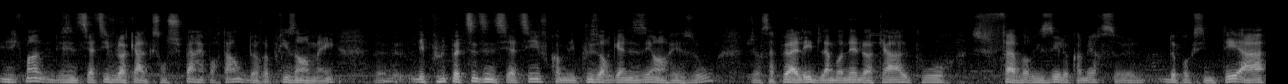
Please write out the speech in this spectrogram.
uniquement des initiatives locales qui sont super importantes de reprise en main. Euh, les plus petites initiatives comme les plus organisées en réseau, ça peut aller de la monnaie locale pour favoriser le commerce euh, de proximité à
